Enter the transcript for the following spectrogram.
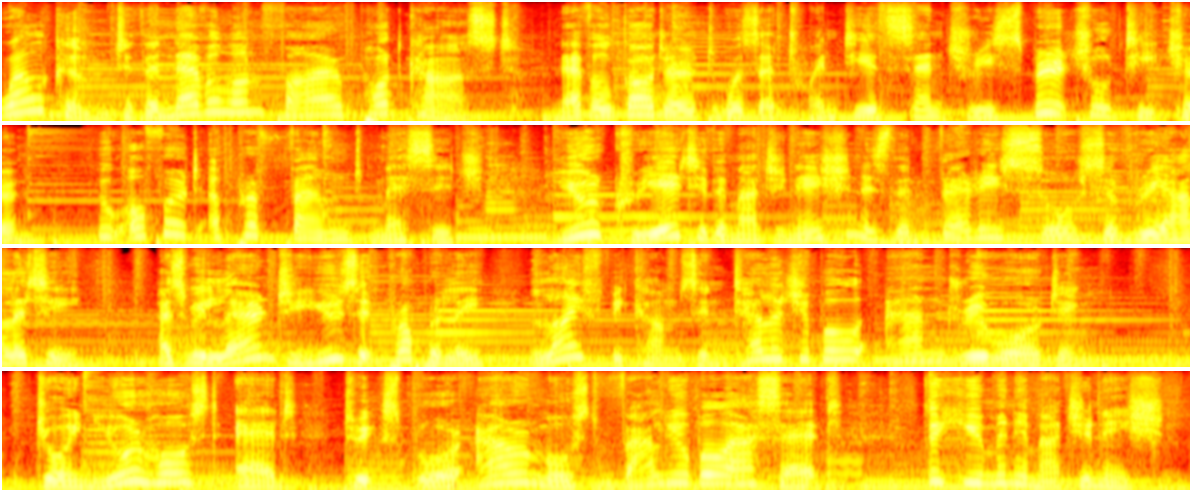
Welcome to the Neville on Fire podcast. Neville Goddard was a 20th century spiritual teacher who offered a profound message. Your creative imagination is the very source of reality. As we learn to use it properly, life becomes intelligible and rewarding. Join your host, Ed, to explore our most valuable asset, the human imagination.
